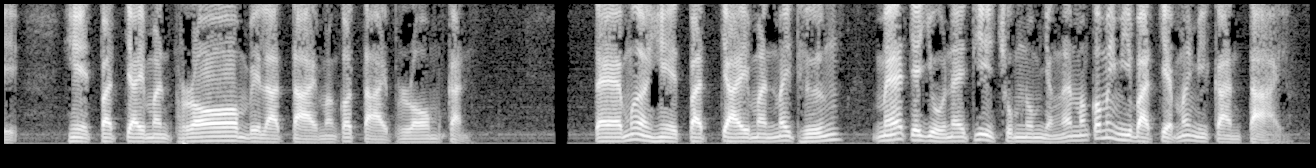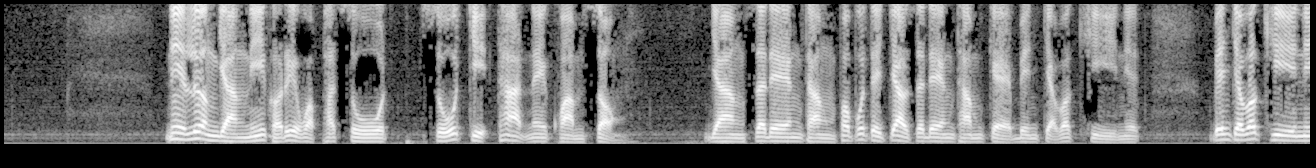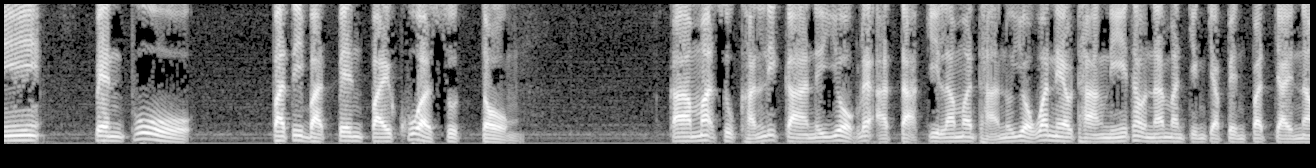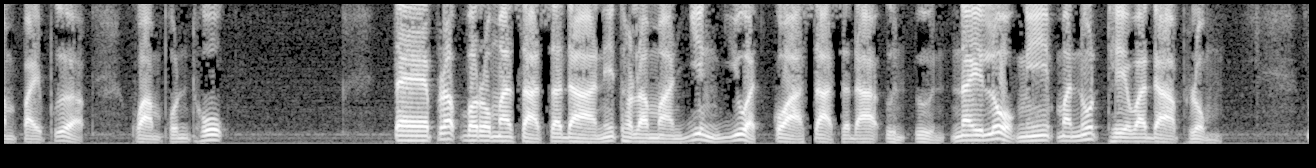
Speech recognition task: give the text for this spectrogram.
เหตุปัจจัยมันพร้อม เวลาตายมันก็ตายพร้อมกัน แต่เมื่อเหตุปัจจัยมันไม่ถึง แม้จะอยู่ในที่ชุมนุมอย่างนั้น มันก็ไม่มีบาดเจ็บไม่มีการตาย นี่เรื่องอย่างนี้เขาเรียกว่าพสูตร สูจิธาตุในความส่อง อย่างแสดงทางพระพุทธเจ้าแสดงธรรมแก่เบญจวัคคีเนี่ยเบญจวัคคีนี้เป็นผู้ปฏิบัติเป็นไปขั้วสุดตรง กามสุขันลิกานุโยกและอัตตะกิลมัฐานุโยกว่าแนวทางนี้เท่านั้นมันจึงจะเป็นปัจจัยนำไปเพื่อความพ้นทุกข์ แต่พระบรมศาสดานี้ทรมานยิ่งยวดกว่าศาสดาอื่นๆ ในโลกนี้มนุษย์เทวดาพรหม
